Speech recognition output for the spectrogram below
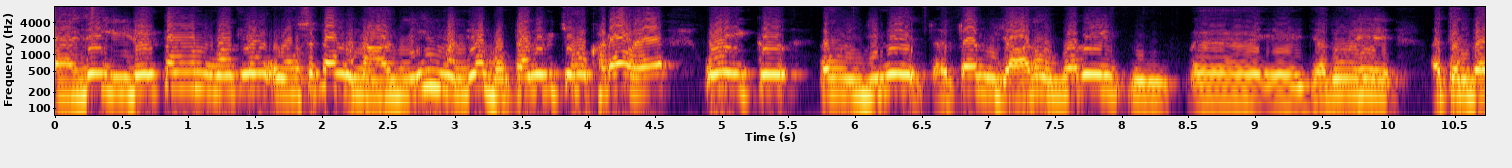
ਐਜ਼ ਅ ਲੀਡਰ ਤਾਂ ਮਤਲਬ ਉਸ ਢੰਗ ਨਾਲ ਨਹੀਂ ਮੰਨਿਆ ਵੋਟਾਂ ਦੇ ਵਿੱਚ ਉਹ ਖੜਾ ਹੋਇਆ। ਉਹ ਇੱਕ ਜਿਵੇਂ ਤੁਹਾਨੂੰ ਯਾਦ ਹੋਊਗਾ ਵੀ ਜਦੋਂ ਇਹ ਅਤਿੰਦਰਪਾਲ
